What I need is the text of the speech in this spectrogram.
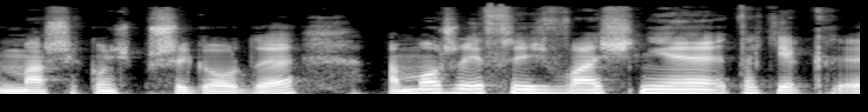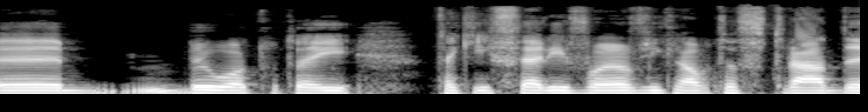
masz jakąś przygodę, a może jesteś właśnie, tak jak było tutaj takiej serii Wojownik Autostrady,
